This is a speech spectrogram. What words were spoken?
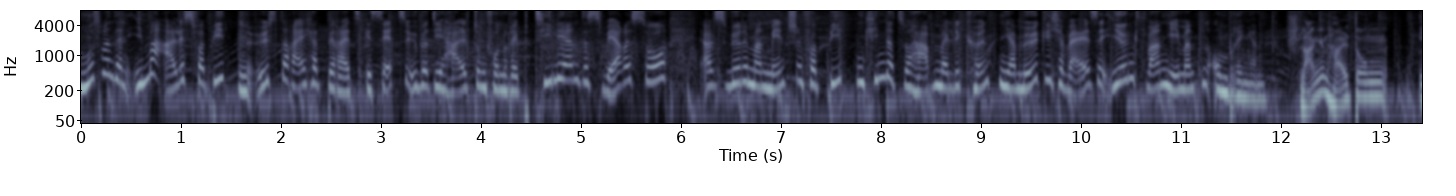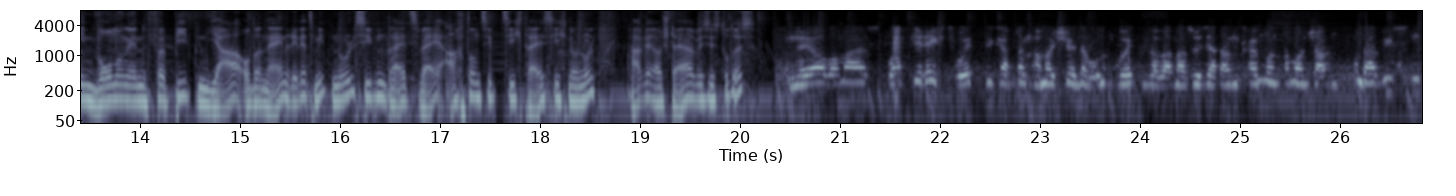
muss man denn immer alles verbieten? Österreich hat bereits Gesetze über die Haltung von Reptilien. Das wäre so, als würde man Menschen verbieten, Kinder zu haben, weil die könnten ja möglicherweise irgendwann jemanden umbringen. Schlangenhaltung in Wohnungen verbieten, ja oder nein? Redet mit 0732 78 30 00. Harry aus Steyr, wie siehst du das? Naja, wenn man es wortgerecht hält, ich glaube, dann kann man es schon in der Wohnung halten, aber man soll es ja dann kommen und dann anschauen und auch wissen,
